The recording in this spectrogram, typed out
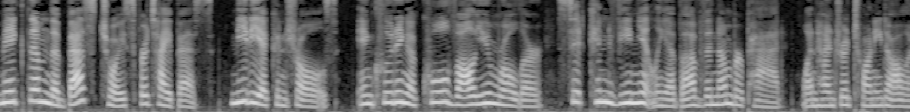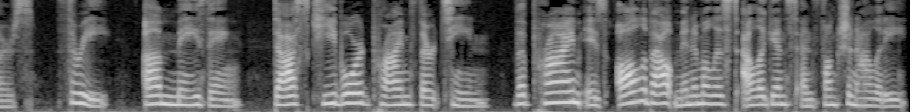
make them the best choice for typists. Media controls, including a cool volume roller, sit conveniently above the number pad, $120. 3. Amazing. Das Keyboard Prime 13. The Prime is all about minimalist elegance and functionality.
